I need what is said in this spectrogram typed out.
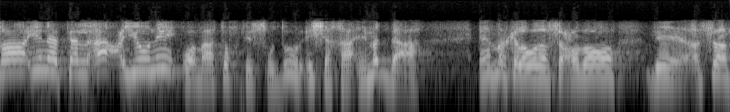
khaa'inata alacyuni wamaa tukfi suduur isha khaa'imada ah. Marka la wada socdo dee sidaas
